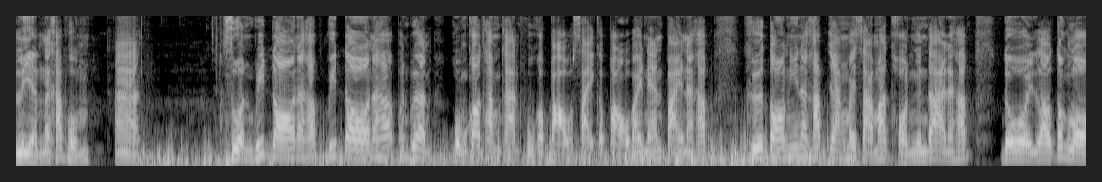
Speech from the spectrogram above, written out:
เหรียญนะครับผมอ่าส่วนวิดดอนะครับวิดดอนะครับเพื่อนๆผมก็ทำการผูกกระเป๋าใส่กระเป๋าใบแนนไปนะครับ คือตอนนี้นะครับยังไม่สามารถถอนเงินได้นะครับ โดยเราต้องรอ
